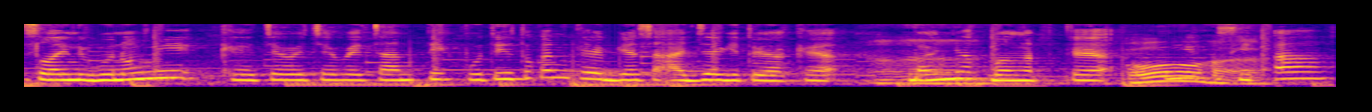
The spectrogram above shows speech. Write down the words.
selain di gunung nih kayak cewek-cewek cantik putih itu kan kayak biasa aja gitu ya kayak banyak banget kayak Oh, "Ih, si A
